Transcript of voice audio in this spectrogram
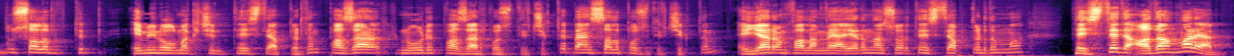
Bu salı tip emin olmak için test yaptırdım. Pazar Nuri pazar pozitif çıktı. Ben salı pozitif çıktım. E yarın falan veya yarından sonra test yaptırdım mı? Testte de adam var ya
